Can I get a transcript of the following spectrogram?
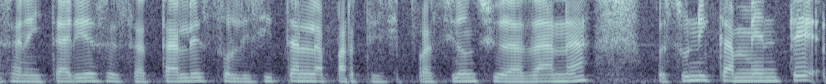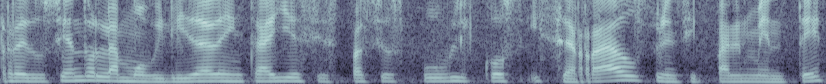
sanitarias estatales solicitan la participación ciudadana, pues únicamente reduciendo la movilidad en calles y espacios públicos y cerrados principalmente.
